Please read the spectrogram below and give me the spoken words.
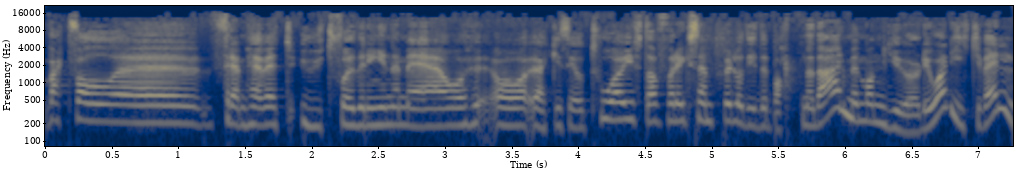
hvert fall fremhevet utfordringene med å, å øke CO2-avgifta f.eks. og de debattene der, men man gjør det jo allikevel.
